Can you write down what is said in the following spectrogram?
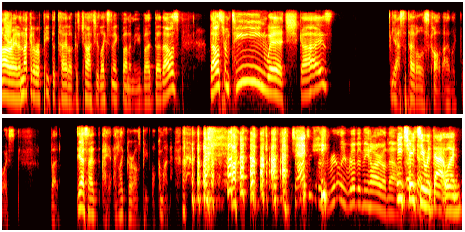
All right, I'm not going to repeat the title because Chachi likes to make fun of me, but uh, that was that was from Teen Witch, guys. Yes, the title is called "I Like Boys," but yes, I I, I like girls. People, come on. Chachi was really ribbing me hard on that he one. tricked Okay. you with that one.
